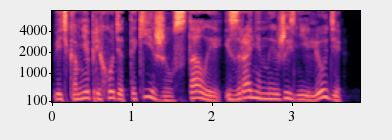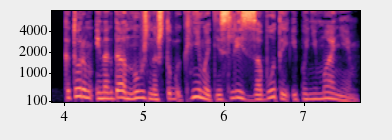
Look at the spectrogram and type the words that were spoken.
ведь ко мне приходят такие же усталые, израненные жизнью люди, которым иногда нужно, чтобы к ним отнеслись с заботой и пониманием.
